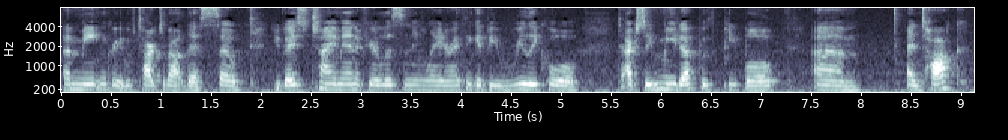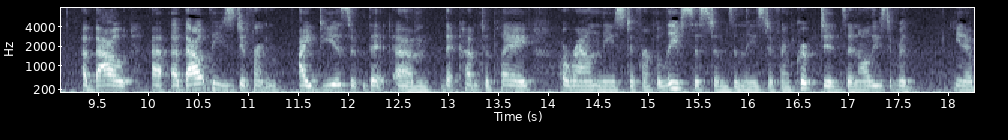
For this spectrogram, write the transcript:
a meet and greet. We've talked about this. So you guys chime in if you're listening later. I think it'd be really cool to actually meet up with people um, and talk about uh, about these different ideas that um, that come to play around these different belief systems and these different cryptids and all these different you know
